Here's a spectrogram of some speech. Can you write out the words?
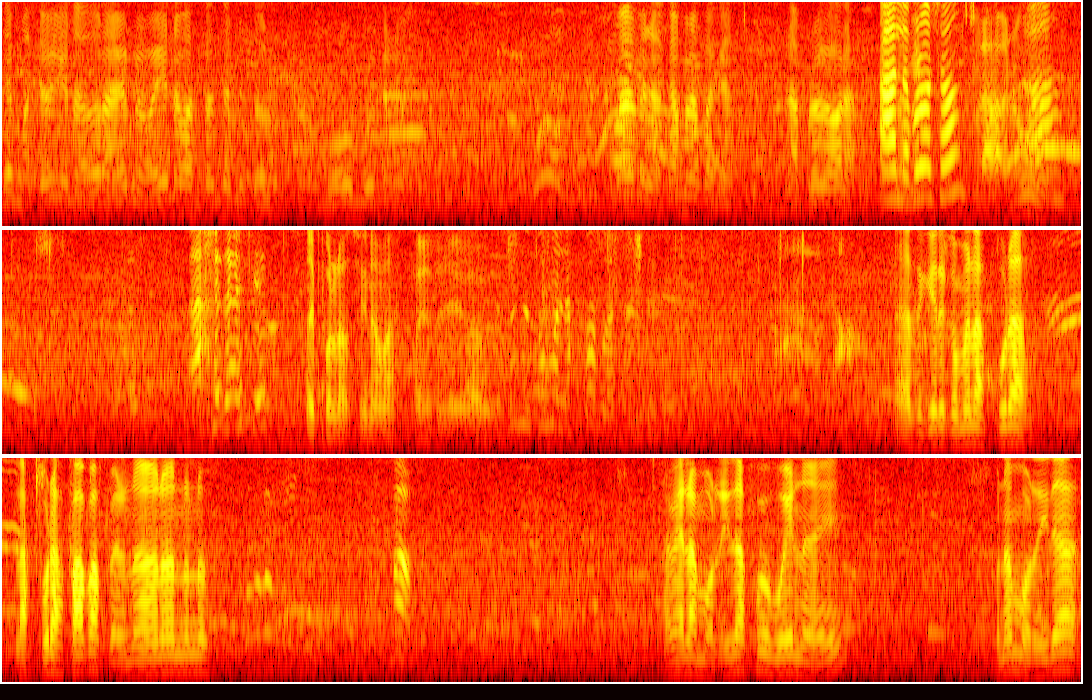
Demasiado llenadora, eh. Me va a llenar bastante a mí solo. Pero muy, muy genial. Pásame la cámara para que la pruebe ahora. Ah, ¿la pruebo yo? Claro. Ah. Ah, gracias. Ahí por la cocina más para que te llegue a ver. Yo me como las papas antes. Ella se quiere comer las puras, las puras papas, pero no, no, no, no. Vamos. A ver, la mordida fue buena, ¿eh? Una mordida,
